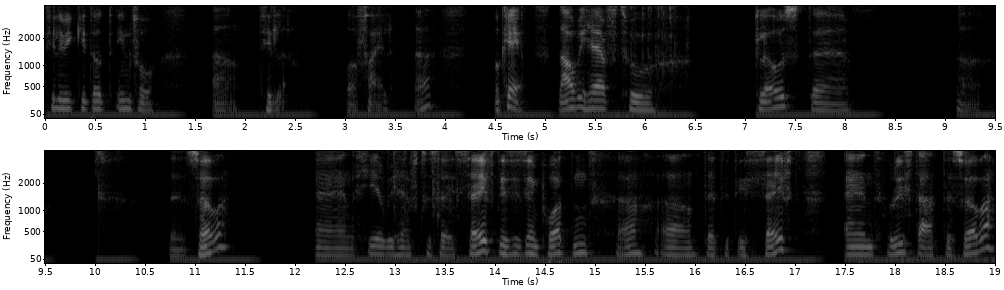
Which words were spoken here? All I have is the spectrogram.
tiddlywiki.info uh, tiddler or file. Okay, now we have to close the uh, the server. And here we have to say save this is important uh, uh, that it is saved. And restart the server.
